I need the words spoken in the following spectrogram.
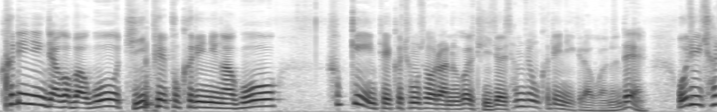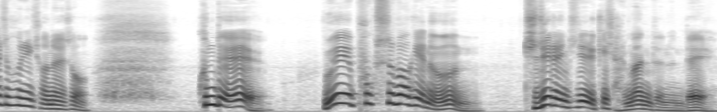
클리닝 작업하고 DPF 클리닝하고 흡기 인테이크 청소라는 걸 디젤 3종 클리닉이라고 하는데 어제 이 차주분이 전화해서 근데 왜 폭스바겐은 디젤 엔진을 이렇게 잘 만드는데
